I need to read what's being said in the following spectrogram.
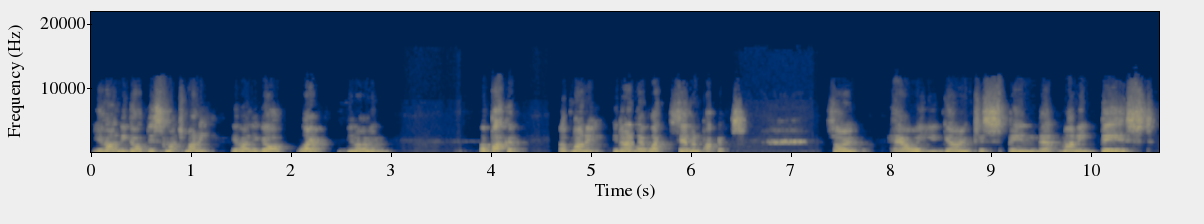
you've only got this much money. You've only got like, you know, a bucket of money. You don't have like seven buckets. So how are you going to spend that money best?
